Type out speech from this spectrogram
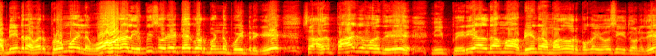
அப்படின்ற மாதிரி ப்ரொமோ இல்லை. ஓவரால் எபிசோடே டேக் ஓவர் பண்ண போயிட்டு இருக்கு. ஸோ அதை பார்க்கும்போது நீ பெரிய ஆள் தாமா அப்படின்ற மாதிரி தான் ஒரு பக்கம் யோசிக்க தோணுது.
